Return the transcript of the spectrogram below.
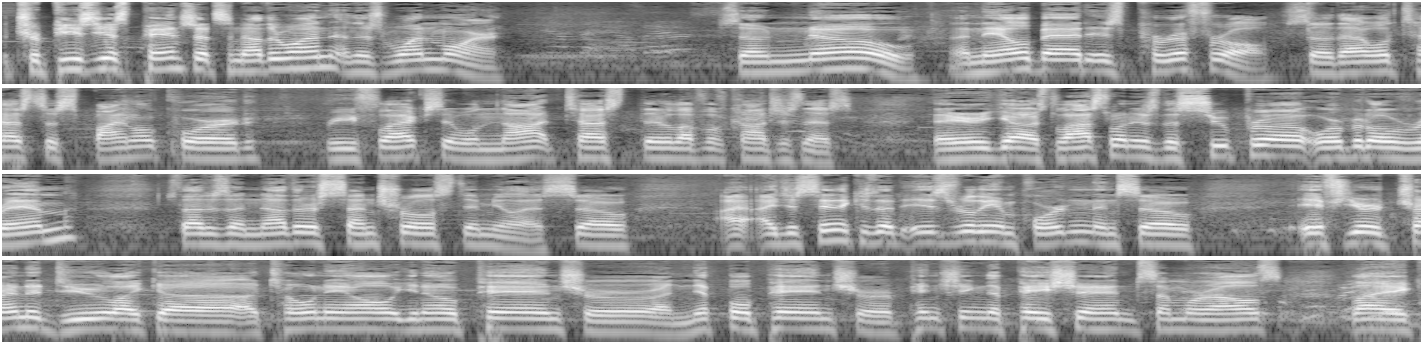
The trapezius pinch, that's another one, and there's one more. So, no, a nail bed is peripheral. So, that will test a spinal cord reflex. It will not test their level of consciousness. There you go. So, the last one is the supraorbital rim. So, that is another central stimulus. So, I, I just say that because that is really important. And so, if you're trying to do like a, a, toenail, you know, pinch or a nipple pinch or pinching the patient somewhere else, like,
